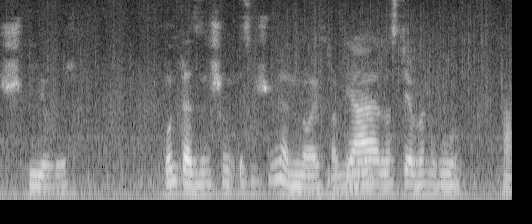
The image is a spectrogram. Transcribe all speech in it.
schwierig. Und da sind schon, ist schon wieder eine neue Familie. ja, lass dir aber in Ruhe. Ah.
